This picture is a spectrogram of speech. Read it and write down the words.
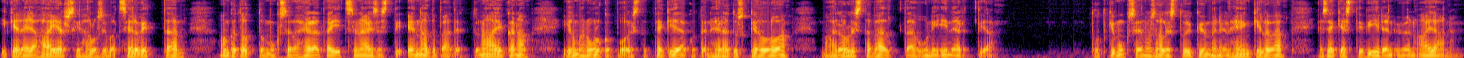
Ikeda ja Hayashi halusivat selvittää, onko tottumuksella herätä itsenäisesti ennalta päätettynä aikana ilman ulkopuolista tekijää kuten herätyskelloa mahdollista välttää uni-inerttia. Tutkimukseen osallistui kymmenen henkilöä ja se kesti viiden yön ajan.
